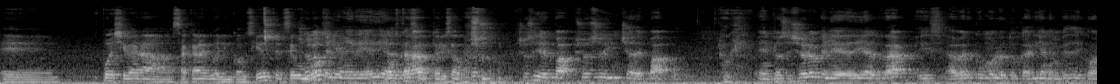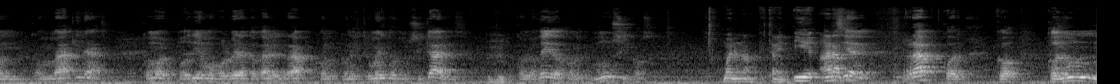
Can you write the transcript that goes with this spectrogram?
eh, puede llegar a sacar algo del inconsciente. Según yo vos, vos estás autorizado. Yo, yo, soy de yo soy hincha de Papo. Entonces yo lo que le daría al rap es a ver cómo lo tocarían en vez de con, máquinas, cómo podríamos volver a tocar el rap con, instrumentos musicales, con los dedos, con músicos. Bueno, no, está bien. Y ahora... Hacían rap con, con, un,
